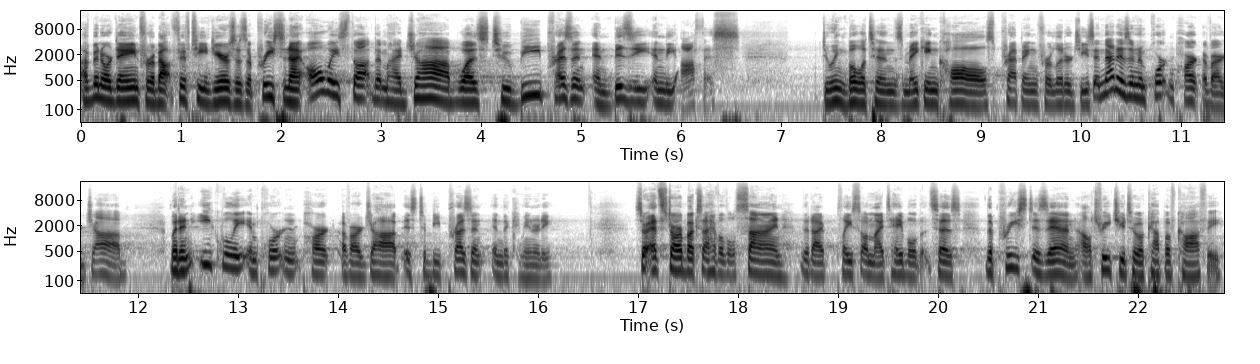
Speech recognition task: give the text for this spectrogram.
I've been ordained for about 15 years as a priest, and I always thought that my job was to be present and busy in the office, doing bulletins, making calls, prepping for liturgies. And that is an important part of our job. But an equally important part of our job is to be present in the community. So at Starbucks, I have a little sign that I place on my table that says, The priest is in. I'll treat you to a cup of coffee.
